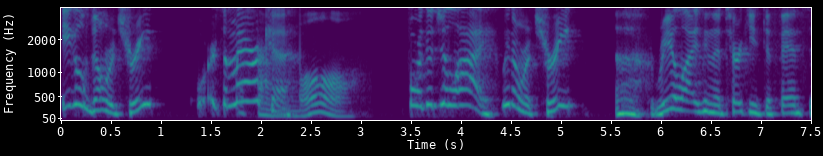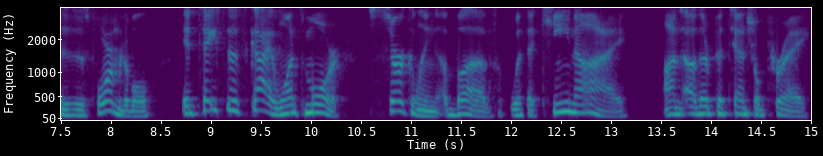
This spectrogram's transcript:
Eagles don't retreat. Where's America? Bull. Fourth of July. We don't retreat. Uh, realizing the turkey's defenses is formidable, it takes to the sky once more, circling above with a keen eye on other potential prey.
